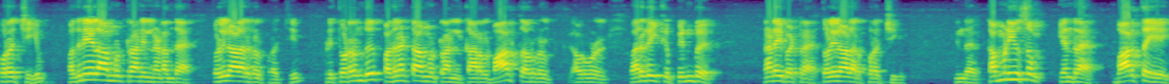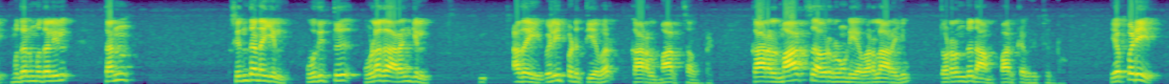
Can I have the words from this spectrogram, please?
புரட்சியும் பதினேழாம் நூற்றாண்டில் நடந்த தொழிலாளர்கள் புரட்சியும் இப்படி தொடர்ந்து பதினெட்டாம் நூற்றாண்டில் காரல் மார்க்ஸ் அவர்கள் அவர்கள் வருகைக்கு பின்பு நடைபெற்ற தொழிலாளர் புரட்சியும். இந்த கம்யூனிசம் என்ற வார்த்தையை முதன் முதலில் தன் சிந்தனையில் உதித்து உலக அரங்கில் அதை வெளிப்படுத்தியவர் காரல் மார்க்ஸ் அவர்கள். காரல் மார்க்ஸ் அவர்களுடைய வரலாறையும் தொடர்ந்து நாம் பார்க்கவிருக்கின்றோம். எப்படி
